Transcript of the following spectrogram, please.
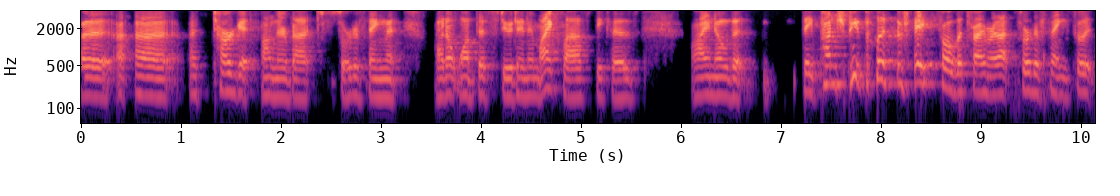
a, a, a target on their back sort of thing that I don't want this student in my class because I know that they punch people in the face all the time or that sort of thing. So it,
